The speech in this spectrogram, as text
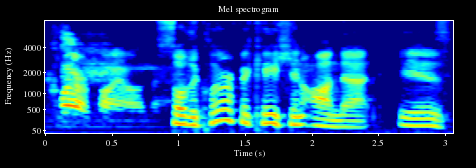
clarify on that. So the clarification on that is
